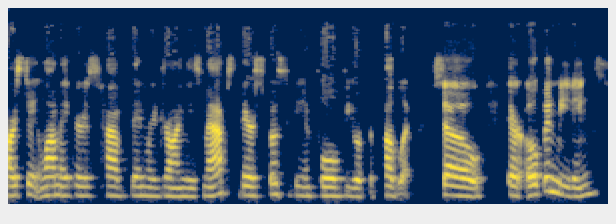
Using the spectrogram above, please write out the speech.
our state lawmakers have been redrawing these maps, they're supposed to be in full view of the public. So they're open meetings.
